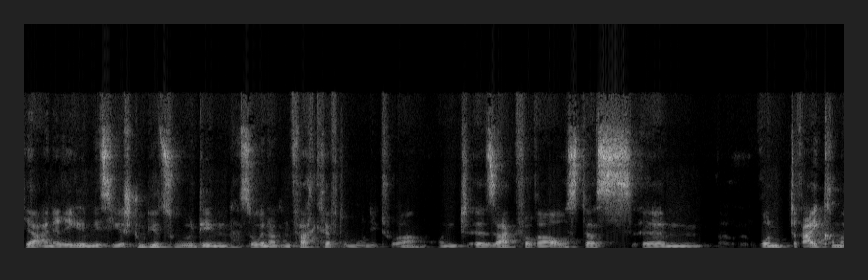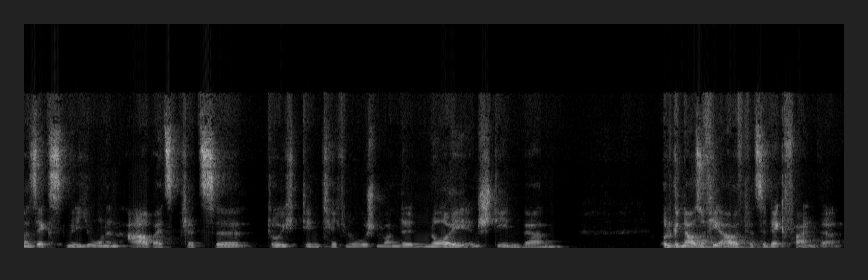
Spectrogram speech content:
ja eine regelmäßige Studie zu, den sogenannten Fachkräftemonitor, und äh, sagt voraus, dass ähm, rund 3,6 Millionen Arbeitsplätze durch den technologischen Wandel neu entstehen werden und genauso viele Arbeitsplätze wegfallen werden.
